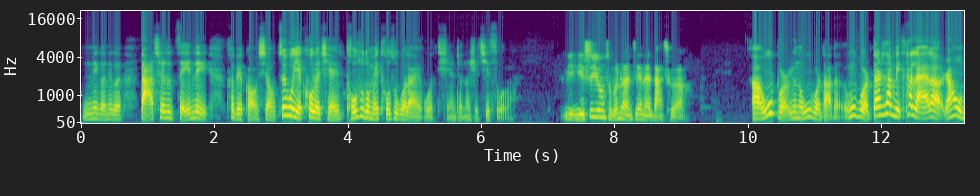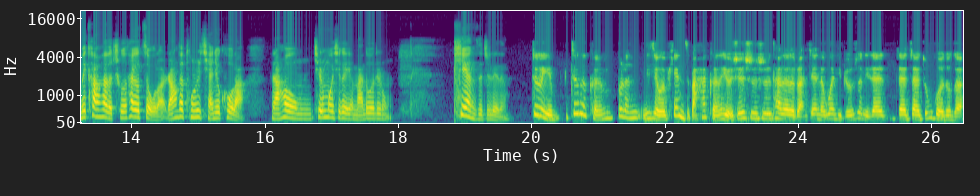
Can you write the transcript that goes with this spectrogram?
那个那个打车是贼累，特别搞笑，最后也扣了钱，投诉都没投诉过来，我天，真的是气死我了。你你是用什么软件来打车啊？啊，Uber 用的 Uber 打的 Uber，但是他没他来了，然后我没看到他的车，他又走了，然后他同时钱就扣了，然后其实墨西哥也蛮多这种骗子之类的。这个也，这个可能不能理解为骗子吧？他可能有些是是他的软件的问题，比如说你在在在中国这个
